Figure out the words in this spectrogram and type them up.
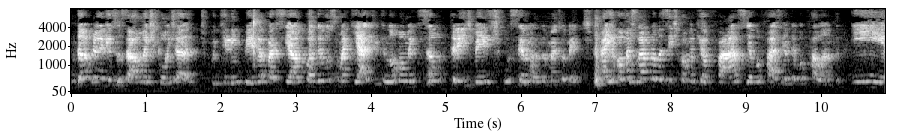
Então eu preferi usar uma esponja tipo, de limpeza facial quando eu uso maquiagem, que normalmente são três vezes por semana, mais ou menos. Aí eu vou mostrar pra vocês como é que eu faço, já vou fazendo, já vou falando. E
